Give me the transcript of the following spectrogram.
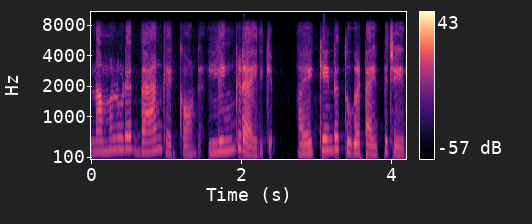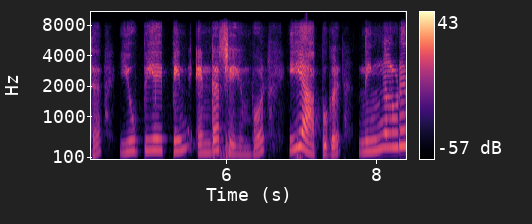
നമ്മളുടെ ബാങ്ക് അക്കൗണ്ട് ലിങ്ക്ഡ് ആയിരിക്കും. അയക്കേണ്ട തുക ടൈപ്പ് ചെയ്ത് U P I PIN enter ചെയ്യുമ്പോൾ ഈ ആപ്പുകൾ നിങ്ങളുടെ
